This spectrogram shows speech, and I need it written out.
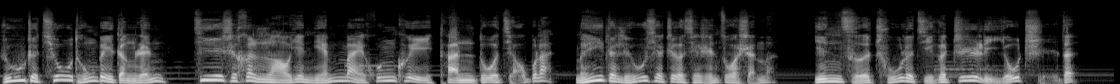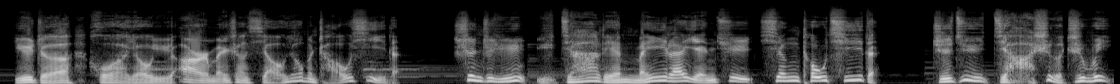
如这秋桐辈等人。皆是恨老爷年迈昏聩，贪多嚼不烂，没得留下这些人做什么。因此，除了几个知礼有耻的，余者或有与二门上小妖们朝戏的，甚至于与贾琏眉来眼去相偷妻的，只惧假设之威，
